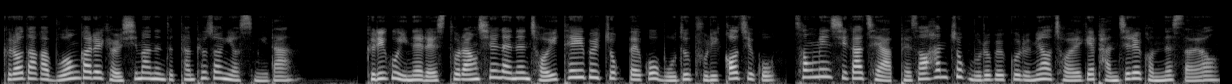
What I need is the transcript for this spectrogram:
그러다가 무언가를 결심하는 듯한 표정이었습니다. 그리고 이내 레스토랑 실내는 저희 테이블 쪽 빼고 모두 불이 꺼지고 성민 씨가 제 앞에서 한쪽 무릎을 꿇으며 저에게 반지를 건넸어요.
